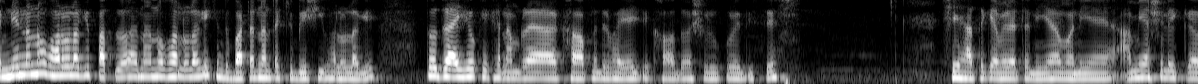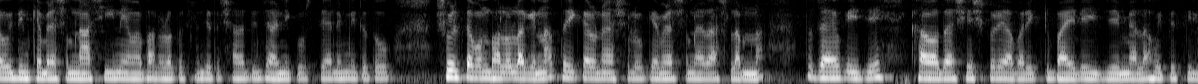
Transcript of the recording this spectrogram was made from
এমনি নানও ভালো লাগে, পাতলা নানও ভালো লাগে, কিন্তু বাটার নানটা একটু বেশি ভালো লাগে। তো যাই হোক, এখানে আমরা খাওয়া আপনাদের ভাইয়াই যে খাওয়া দাওয়া শুরু করে দিছে। সেই হাতে ক্যামেরাটা নিয়ে মানে আমি আসলে ওই দিন ক্যামেরার সামনে আসিনি। আমার ভালো লাগতেছিল যেহেতু সারাদিন জার্নি করছি আর এমনিতে তো শরীর তেমন ভালো লাগে না, তো এই কারণে আসলে ক্যামেরার সামনে আর আসলাম না। তো যাই হোক, এই যে খাওয়া দাওয়া শেষ করে আবার একটু বাইরে এই যে মেলা হইতেছিল,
